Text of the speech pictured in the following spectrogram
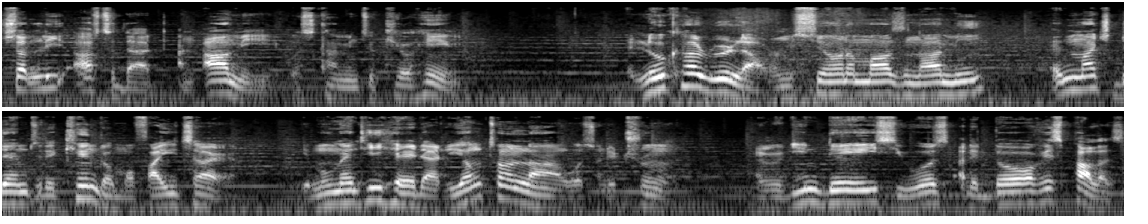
Shortly after that, an army was coming to kill him. A local ruler, Ramesuan amassed an army and marched them to the kingdom of Ayutthaya the moment he heard that young Tonglan was on the throne, and within days he was at the door of his palace.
